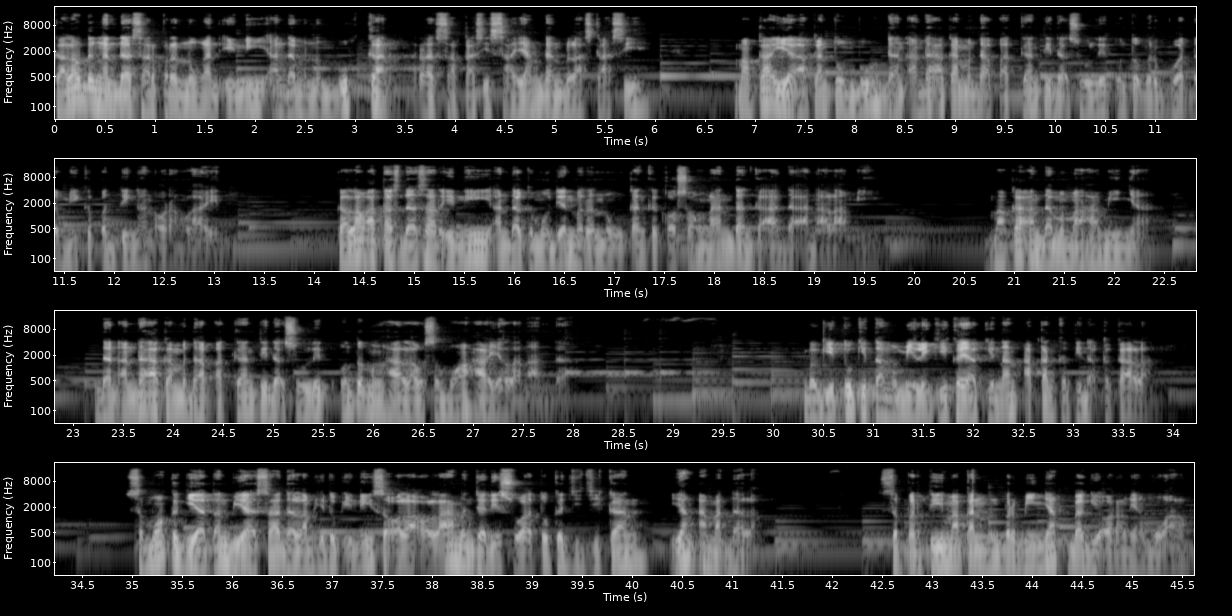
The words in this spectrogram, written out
kalau dengan dasar perenungan ini Anda menumbuhkan rasa kasih sayang dan belas kasih, maka ia akan tumbuh dan Anda akan mendapatkan tidak sulit untuk berbuat demi kepentingan orang lain. Kalau atas dasar ini Anda kemudian merenungkan kekosongan dan keadaan alami, maka Anda memahaminya dan Anda akan mendapatkan tidak sulit untuk menghalau semua hayalan Anda. Begitu kita memiliki keyakinan akan ketidakkekalan. Semua kegiatan biasa dalam hidup ini seolah-olah menjadi suatu kejijikan yang amat dalam. Seperti makan berminyak bagi orang yang mual,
